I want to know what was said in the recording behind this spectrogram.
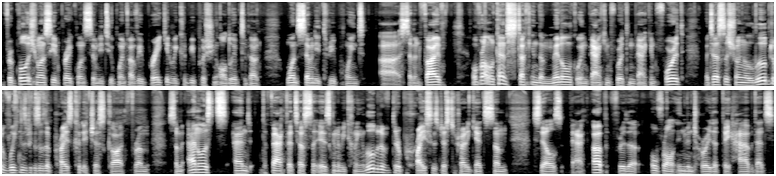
If we're bullish, you want to see it break 172.5. If we break it, we could be pushing all the way up to about Uh, 173.75. Overall, we're kind of stuck in the middle, going back and forth and back and forth. But Tesla's showing a little bit of weakness because of the price cut it just got from some analysts and the fact that Tesla is going to be cutting a little bit of their prices just to try to get some sales back up for the overall inventory that they have that's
